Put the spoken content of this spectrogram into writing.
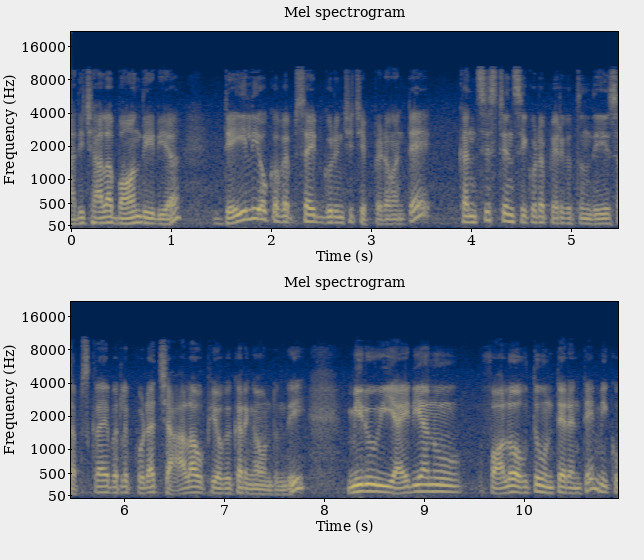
అది చాలా బాగుంది ఐడియా. డైలీ ఒక వెబ్సైట్ గురించి చెప్పడం అంటే కన్సిస్టెన్సీ కూడా పెరుగుతుంది. సబ్స్క్రైబర్లకు కూడా చాలా ఉపయోగకరంగా ఉంటుంది. మీరు ఈ ఐడియాను ఫాలో అవుతూ ఉంటారంటే మీకు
